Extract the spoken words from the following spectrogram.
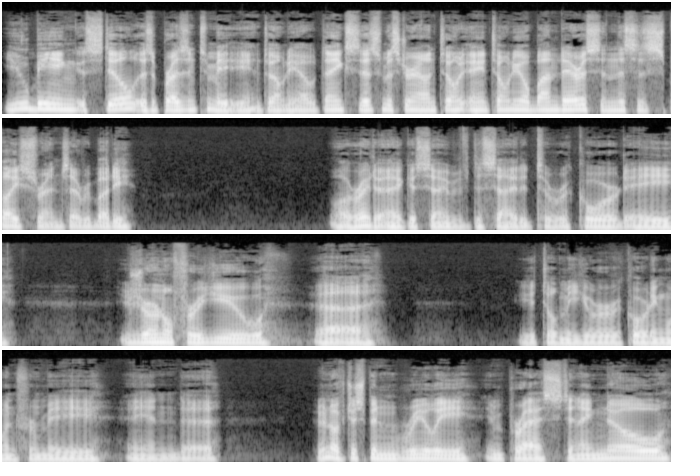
You being still is a present to me, Antonio. Thanks. That's Mr. Antonio Antonio Banderas, and this is Spice Friends, everybody. All right, I guess I've decided to record a journal for you. Uh, you told me you were recording one for me, and uh, I don't know, I've just been really impressed, and I know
